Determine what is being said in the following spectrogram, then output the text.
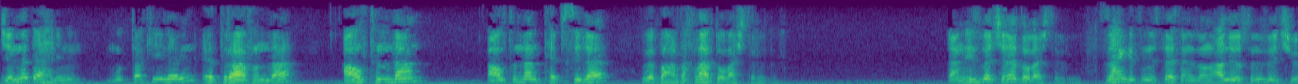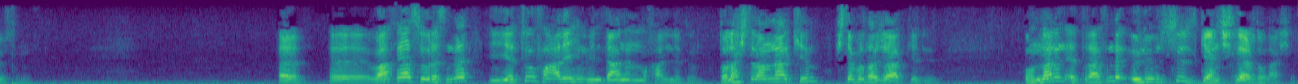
cennet ehlinin muttakilerin etrafında altından altından tepsiler ve bardaklar dolaştırılır. Yani hizmetçiler dolaştırılıyor. Siz hangisini isterseniz onu alıyorsunuz ve içiyorsunuz. Evet. E, Vakıya suresinde yetufu aleyhim vildanın muhalledun. Dolaştıranlar kim? İşte burada cevap geliyor. Onların etrafında ölümsüz gençler dolaşır.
